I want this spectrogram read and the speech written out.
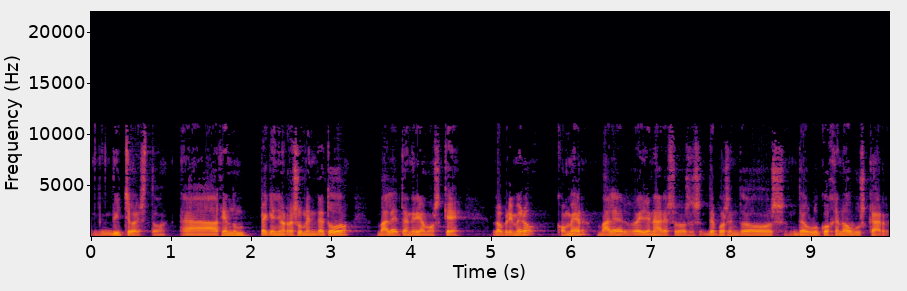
dicho esto, eh, haciendo un pequeño resumen de todo, ¿vale? Tendríamos que, lo primero, comer, ¿vale? Rellenar esos depósitos de glucógeno, buscar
